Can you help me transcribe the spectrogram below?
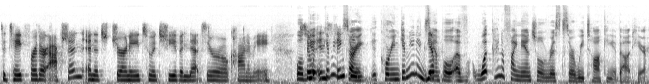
to take further action in its journey to achieve a net zero economy. Well, so give, give me, thinking, sorry, Corinne, give me an example yep. of what kind of financial risks are we talking about here?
